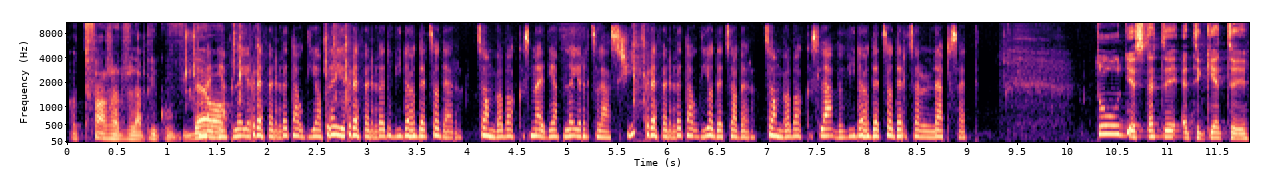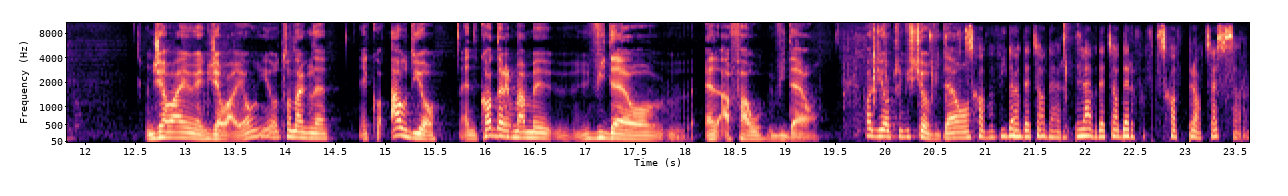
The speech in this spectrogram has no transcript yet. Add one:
Odtwarzacz dla plików wideo. Media Player Preferred Audio Player Preferred Video Decoder. Combo Box Media Player Classic. Preferred Audio Decoder. Combo Box Lav Video Decoder Cell Lapset. Tu niestety etykiety działają jak działają i oto nagle jako audio encoder mamy wideo LAV wideo. Chodzi oczywiście o wideo. Wschow Video Decoder. Lav Decoder. Wschow Processor.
